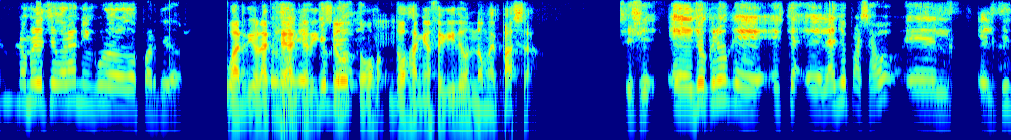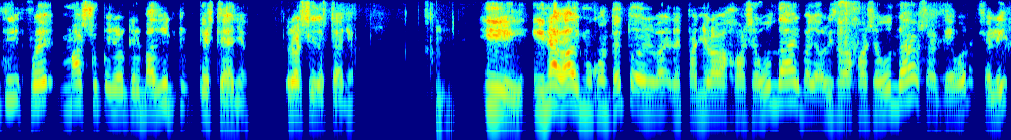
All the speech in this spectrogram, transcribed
no merece ganar ninguno de los dos partidos. Guardiola o este sea año ha dicho creo- dos, dos años seguidos no me pasa. Sí, sí. Eh, yo creo que este, el año pasado el, el City fue más superior que el Madrid que este año, que lo ha sido este año. Mm. Y, y nada, muy contento. El, el español ha bajado a segunda, el Valladolid ha bajado a segunda, o sea que bueno, feliz.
